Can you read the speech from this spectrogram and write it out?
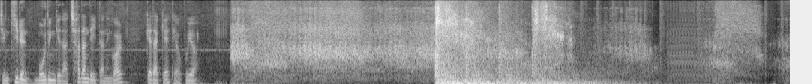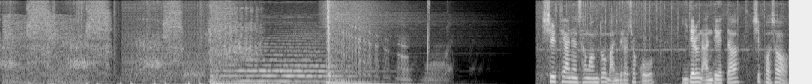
지금 길은 모든 게 다 차단돼 있다는 걸 깨닫게 되었고요. 실패하는 상황도 만들어졌고 이대로는 안 되겠다 싶어서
